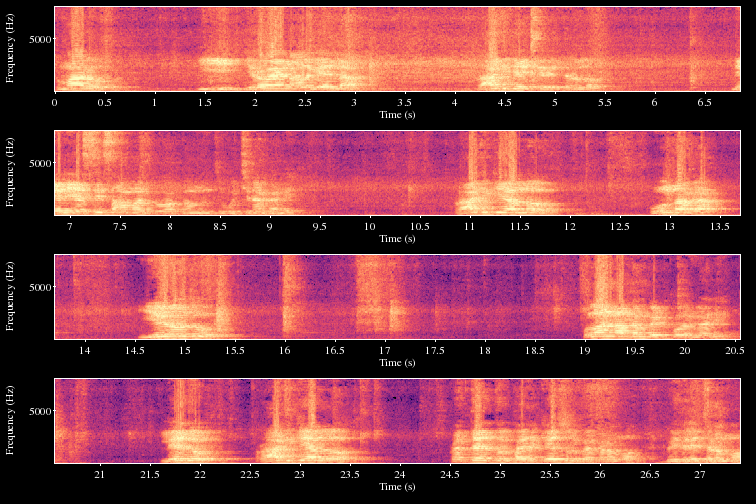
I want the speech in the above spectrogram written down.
సుమారు ఈ ఇరవై నాలుగేళ్ళ రాజకీయ చరిత్రలో నేను ఎస్సీ సామాజిక వర్గం నుంచి వచ్చినా కానీ రాజకీయాల్లో ఉందాగా ఏ రోజు కులాన్ని అర్థం పెట్టుకోరు కానీ లేదు రాజకీయాల్లో ప్రత్యర్థులపైన కేసులు పెట్టడము బెదిరించడము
